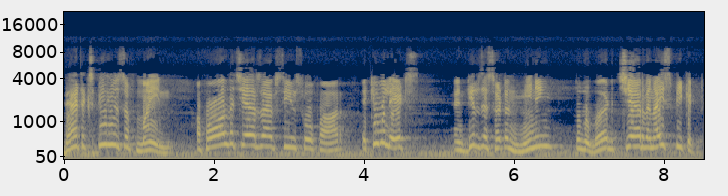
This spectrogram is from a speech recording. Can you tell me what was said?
That experience of mine, of all the chairs I have seen so far, accumulates and gives a certain meaning to the word chair when I speak it.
